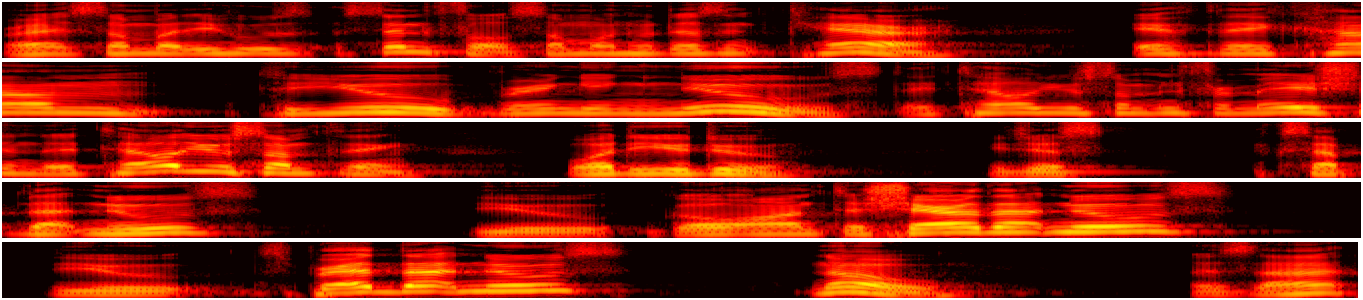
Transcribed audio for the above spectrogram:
right? Somebody who's sinful, someone who doesn't care, if they come to you bringing news, they tell you some information, they tell you something, what do you do? You just accept that news? Do you go on to share that news? Do you spread that news? No. Is that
